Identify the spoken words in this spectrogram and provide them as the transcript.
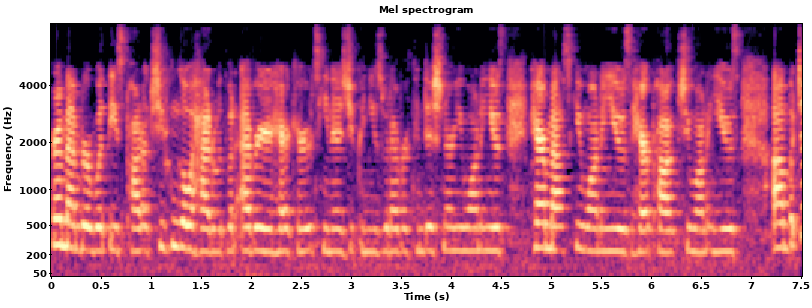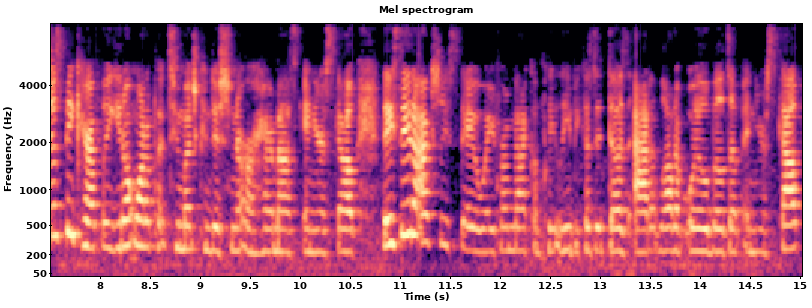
remember, with these products, you can go ahead with whatever your hair care routine is. You can use whatever conditioner you want to use, hair mask you want to use, hair products you want to use. Um, but just be careful. You don't want to put too much conditioner or hair mask in your scalp. They say to actually stay away from that completely because it does add a lot of oil buildup in your scalp.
